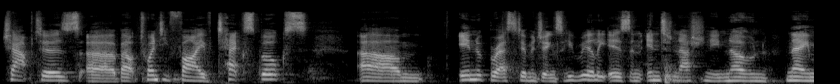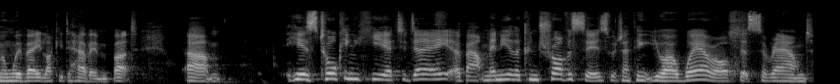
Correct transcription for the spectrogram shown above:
chapters, uh, about 25 textbooks um, in breast imaging. So he really is an internationally known name, and we're very lucky to have him. But um, he is talking here today about many of the controversies, which I think you are aware of, that surround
